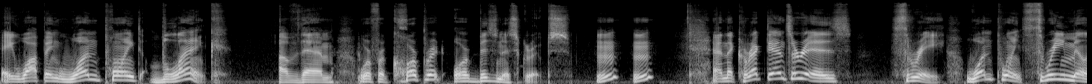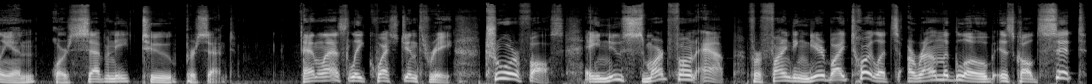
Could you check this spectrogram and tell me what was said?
a whopping 1 point blank of them were for corporate or business groups. Hmm? Hmm? And the correct answer is 3. 1.3 million, or 72%. And lastly, question three True or false? A new smartphone app for finding nearby toilets around the globe is called Sit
